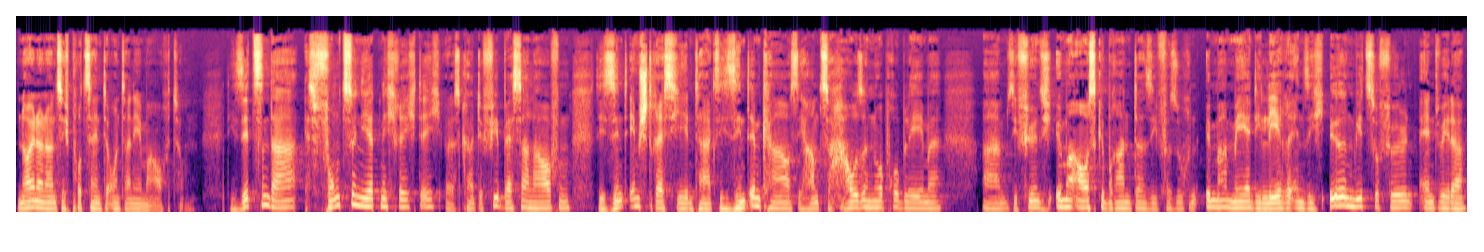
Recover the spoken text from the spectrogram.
99 Prozent der Unternehmer auch tun. Die sitzen da, es funktioniert nicht richtig, es könnte viel besser laufen. Sie sind im Stress jeden Tag, sie sind im Chaos, sie haben zu Hause nur Probleme, ähm, sie fühlen sich immer ausgebrannter, sie versuchen immer mehr die Leere in sich irgendwie zu füllen, entweder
